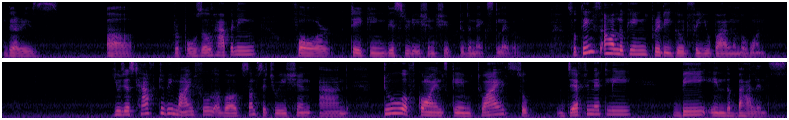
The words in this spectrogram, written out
there is a proposal happening for taking this relationship to the next level. So things are looking pretty good for you, pile number one. You just have to be mindful about some situation and two of coins came twice. So definitely be in the balance.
